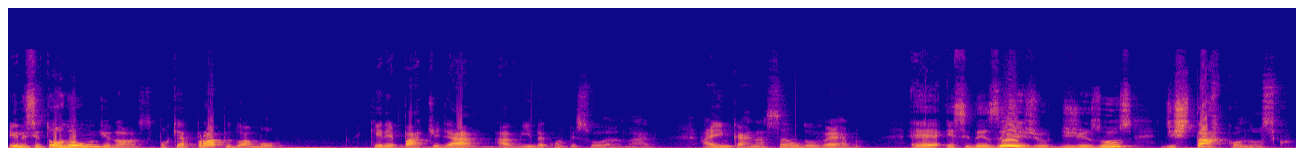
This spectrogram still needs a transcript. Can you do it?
ele se tornou um de nós, porque é próprio do amor querer partilhar a vida com a pessoa amada a encarnação do Verbo, é esse desejo de Jesus de estar conosco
